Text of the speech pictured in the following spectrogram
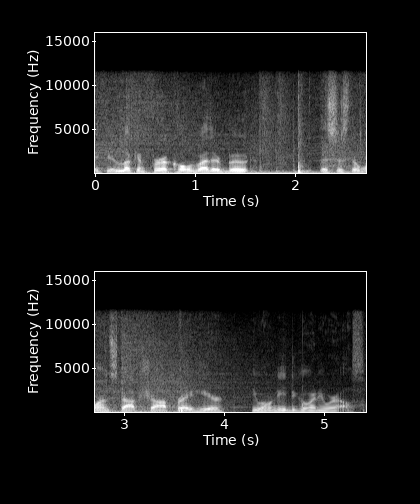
if you're looking for a cold weather boot, this is the one-stop shop right here. You won't need to go anywhere else.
